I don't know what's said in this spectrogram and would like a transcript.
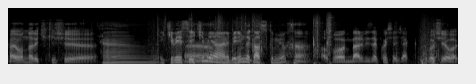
Hayır onlar iki kişi. Ha. 2 vs 2 mi Ha. yani? Benim de kaskım yok. Ama onlar bize koşacak. Koşuyor bak.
